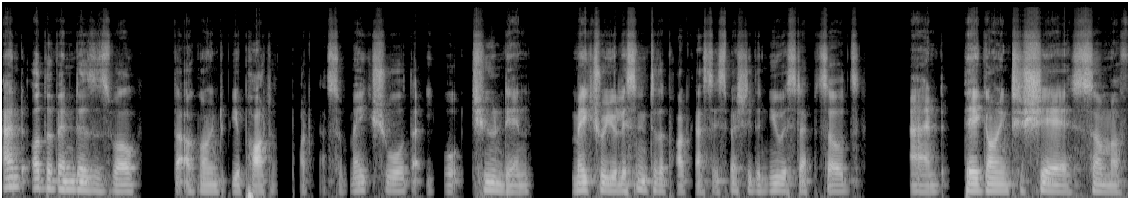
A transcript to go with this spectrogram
and other vendors as well that are going to be a part of podcast. So, make sure that you're tuned in. Make sure you're listening to the podcast, especially the newest episodes, and they're going to share some of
